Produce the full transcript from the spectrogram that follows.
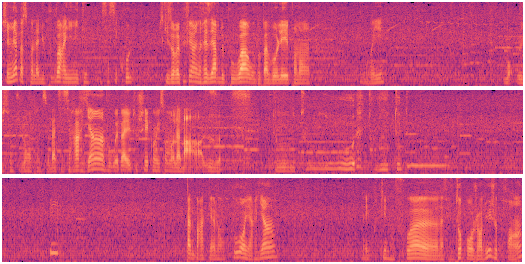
J'aime bien parce qu'on a du pouvoir illimité. Et ça, c'est cool. Parce qu'ils auraient pu faire une réserve de pouvoir où on peut pas voler pendant... Vous voyez? Bon, eux, ils sont toujours en train de se battre. Ça sert à rien. Vous pouvez pas les toucher quand ils sont dans la base. Tout, tout, tout, tout, tout. Pas de braquage en cours, il a rien. Bah écoutez, ma foi, euh, on a fait le tour pour aujourd'hui, je crois. Hein.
